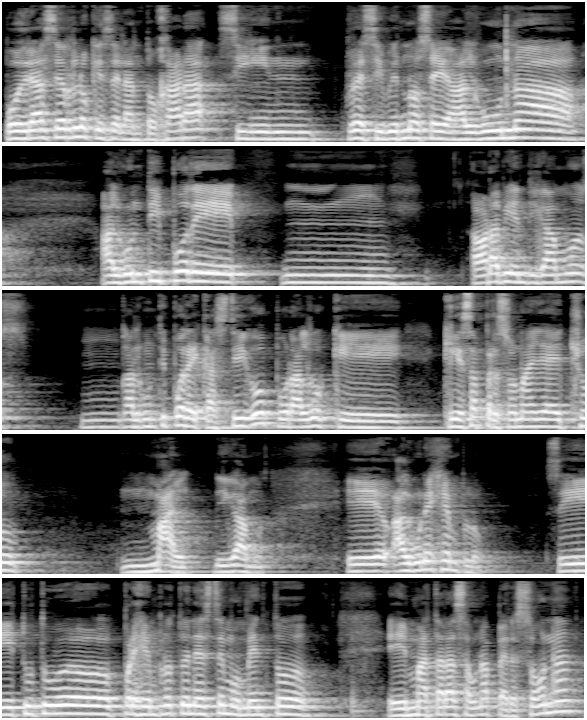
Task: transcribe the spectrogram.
podría hacer lo que se le antojara sin recibir, no sé, alguna, algún tipo de, mm, ahora bien, digamos, mm, algún tipo de castigo por algo que, que esa persona haya hecho mal, digamos. Eh, algún ejemplo. Si tú, tú, por ejemplo, tú en este momento eh, mataras a una persona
